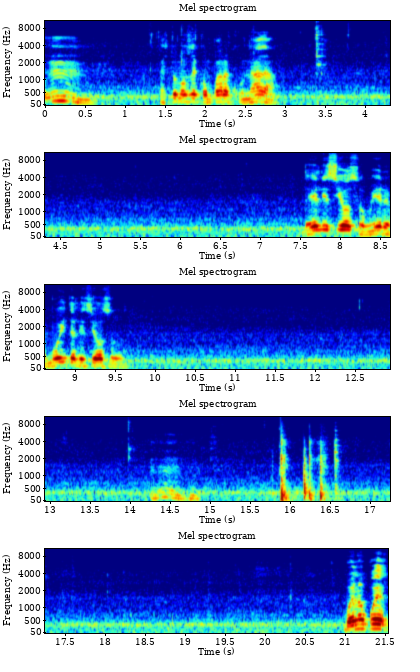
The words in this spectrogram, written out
Mmm, esto no se compara con nada. Delicioso, mire, muy delicioso. Mm. Bueno pues,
